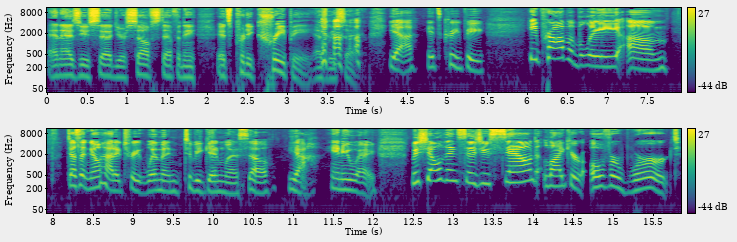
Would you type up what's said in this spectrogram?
And as you said yourself, Stephanie, it's pretty creepy, as we say. yeah, it's creepy. He probably um, doesn't know how to treat women to begin with. So, yeah, Anyway, Michelle then says, You sound like you're overworked.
